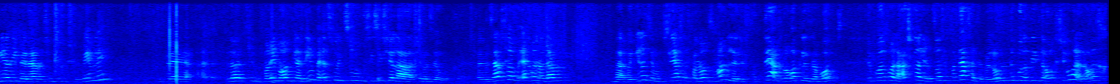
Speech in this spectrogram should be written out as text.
מי אני בעיני האנשים שחשובים לי, ולא יודעת, כאילו דברים מאוד מיידיים ואיזשהו עיצוב בסיסי של ה- של הזהות. ואני מנסה לחשוב איך בן אדם בגיל הזה מצליח לפנות זמן לפתח, לא רק לזהות נקודות פה, אלא אשכרה לרצות לפתח את זה, ולא נקודתית לאורך שיעור, אלא לאורך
